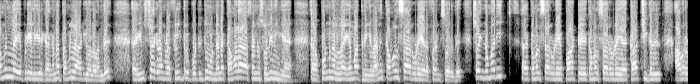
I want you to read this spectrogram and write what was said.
தமிழ்ல எப்படி எழுதியிருக்காங்கன்னா தமிழ் ஆடியோவில் வந்து இன்ஸ்டாகிராமில் ஃபில்ட்ரு ஃபில்டர் போட்டுட்டு உன்ன கமலஹாசன் சொல்லி நீங்க பொண்ணுங்களெல்லாம் ஏமாத்துறீங்களான்னு கமல் சாருடைய ரெஃபரன்ஸ் வருது. ஸோ இந்த மாதிரி கமல் சாருடைய பாட்டு கமல் சாருடைய காட்சிகள் அவர்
